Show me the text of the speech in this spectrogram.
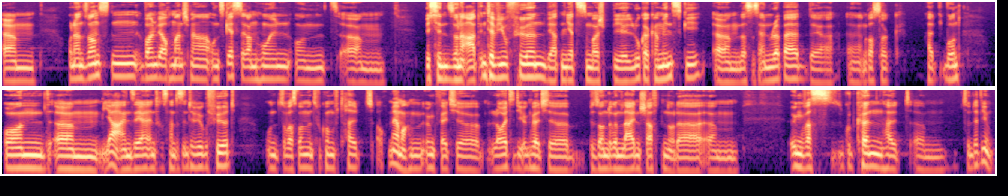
Ähm, und ansonsten wollen wir auch manchmal uns Gäste ranholen und ähm, bisschen so eine Art Interview führen. Wir hatten jetzt zum Beispiel Luka Kaminski, ähm, das ist ein Rapper, der äh, in Rostock halt wohnt. Und ähm, ja, ein sehr interessantes Interview geführt. Und sowas wollen wir in Zukunft halt auch mehr machen. Irgendwelche Leute, die irgendwelche besonderen Leidenschaften oder ähm, irgendwas gut können, halt ähm, zu interviewen.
